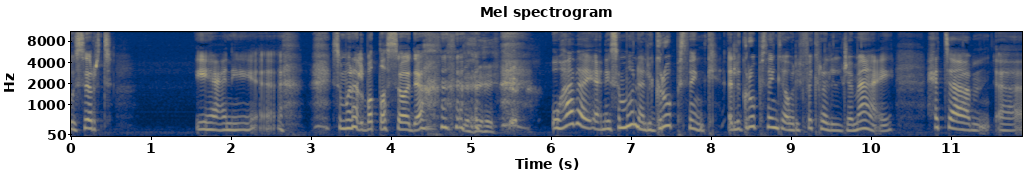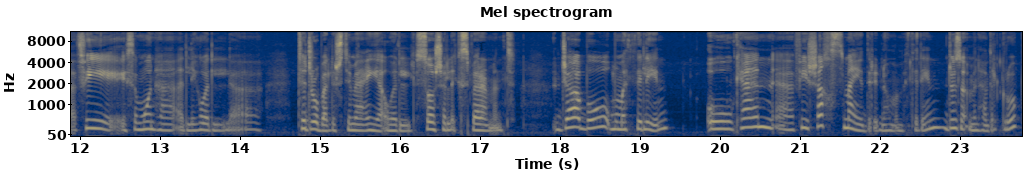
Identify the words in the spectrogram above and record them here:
وصرت يعني يسمونها البطة السوداء. وهذا يعني يسمونه ال groupthink. ال groupthink أو الفكر الجماعي. حتى آه، في يسمونها اللي هو التجربة الاجتماعية أو ال social experiment جابوا ممثلين وكان آه، في شخص ما يدري إنهم ممثلين جزء من هذا ال group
